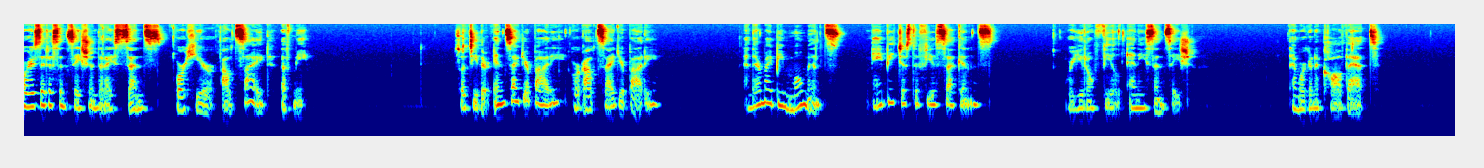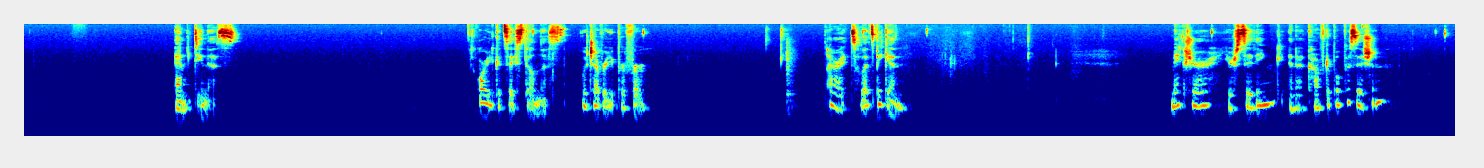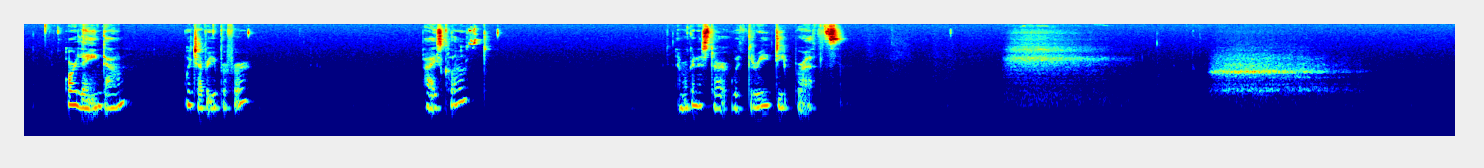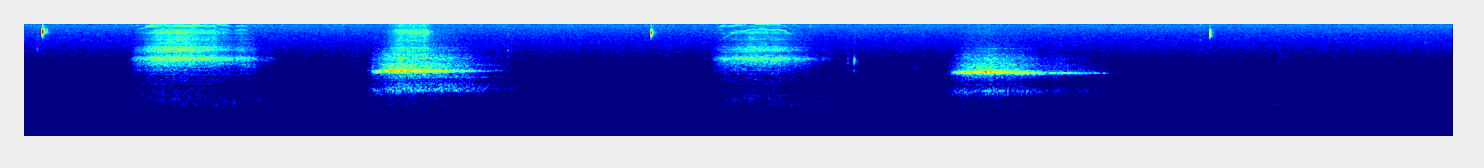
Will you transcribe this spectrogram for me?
Or is it a sensation that I sense or hear outside of me? So it's either inside your body or outside your body. And there might be moments, maybe just a few seconds, where you don't feel any sensation. And we're going to call that emptiness. Or you could say stillness, whichever you prefer. All right, so let's begin. Make sure you're sitting in a comfortable position or laying down, whichever you prefer. Eyes closed. And we're going to start with three deep breaths.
